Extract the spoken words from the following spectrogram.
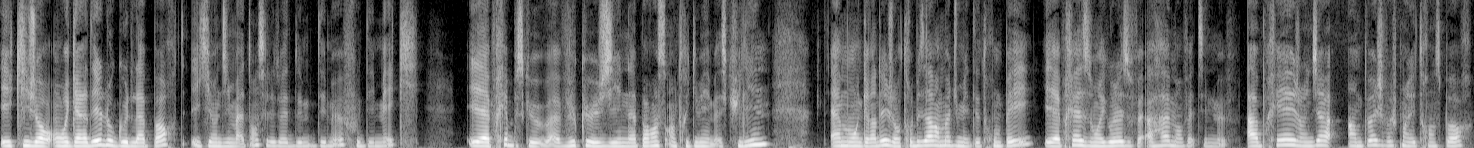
et qui, genre, ont regardé le logo de la porte et qui ont dit Mais attends, c'est les toilettes de- des meufs ou des mecs Et après, parce que bah, vu que j'ai une apparence entre guillemets masculine, elles m'ont regardé, genre trop bizarre, en mode je m'étais trompée. Et après, elles ont rigolé, elles ont fait Ah, ah, mais en fait, c'est une meuf. Après, j'ai envie de dire, un peu à chaque fois que je prends les transports,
